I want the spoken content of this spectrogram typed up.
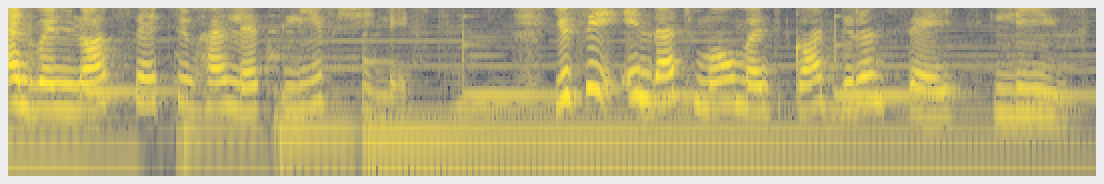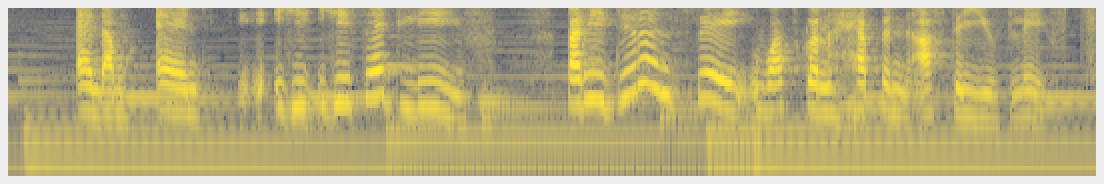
And when Lot said to her, Let's leave, she left. You see, in that moment, God didn't say, Leave. And, um, and he, he said, Leave but he didn't say what's going to happen after you've left.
